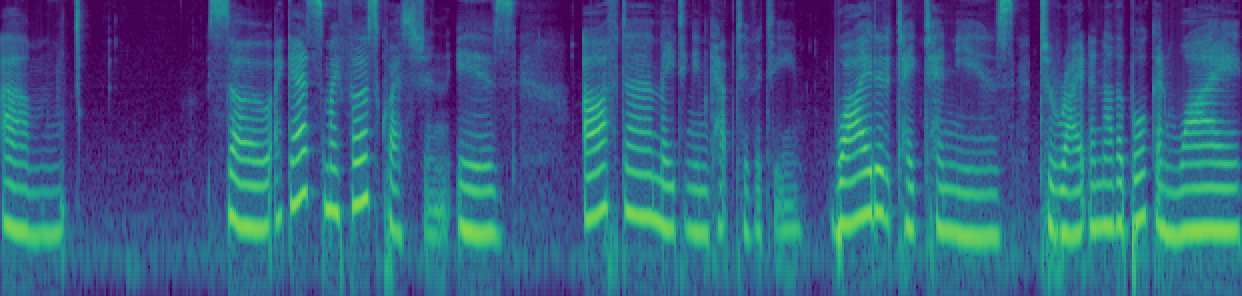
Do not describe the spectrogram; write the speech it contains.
Um, so I guess my first question is after mating in captivity, why did it take 10 years to write another book and why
